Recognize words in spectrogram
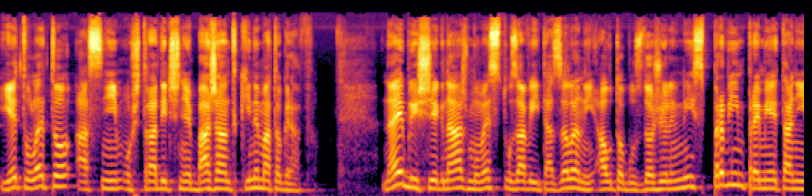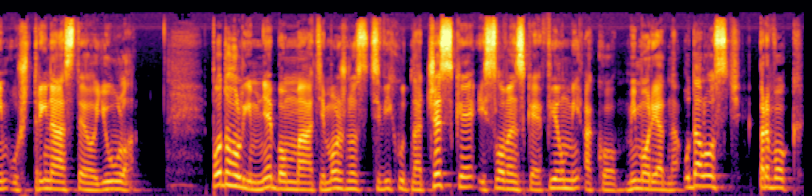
Je tu leto a s ním už tradične bažant kinematograf. Najbližšie k nášmu mestu zavíta zelený autobus do Žiliny s prvým premietaním už 13. júla. Pod holým nebom máte možnosť si vychutnať české i slovenské filmy ako Mimoriadna udalosť, Prvok,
